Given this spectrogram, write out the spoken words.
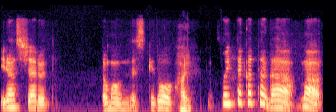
いらっしゃると思うんですけど、はい。そういった方が、まあ、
